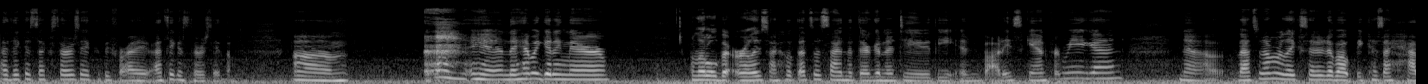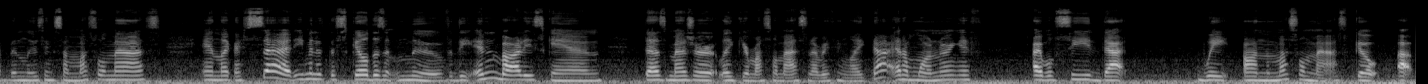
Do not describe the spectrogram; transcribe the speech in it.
I think it's next Thursday. It could be Friday. I think it's Thursday though. Um, and they have me getting there a little bit early. So I hope that's a sign that they're going to do the InBody scan for me again. Now, that's what I'm really excited about because I have been losing some muscle mass. And like I said, even if the scale doesn't move, the InBody scan does measure like your muscle mass and everything like that. And I'm wondering if I will see that weight on the muscle mass go up.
